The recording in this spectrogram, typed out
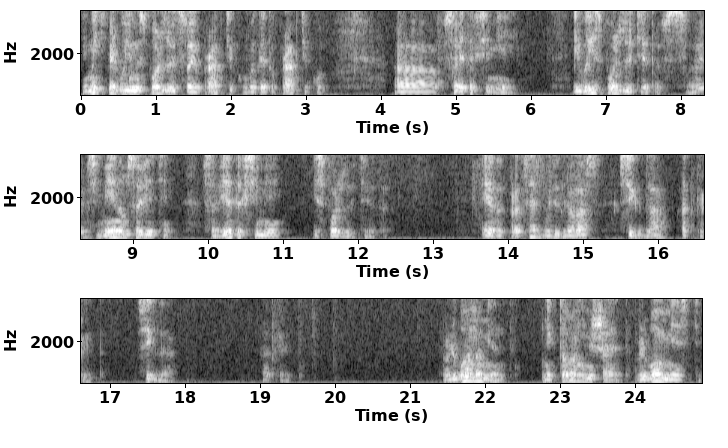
И мы теперь будем использовать свою практику, вот эту практику э, в советах семей. И вы используете это в своем семейном совете, в советах семей. Используйте это. И этот процесс будет для вас всегда открыт. Всегда открыт. В любой момент. Никто вам не мешает. В любом месте.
